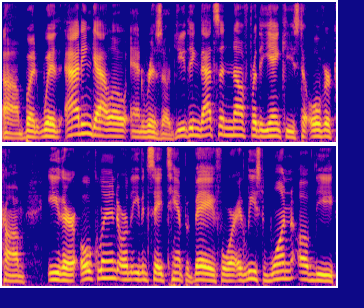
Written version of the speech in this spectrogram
Uh, but with adding Gallo and Rizzo, do you think that's enough for the Yankees to overcome either Oakland or even say Tampa Bay for at least one of the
